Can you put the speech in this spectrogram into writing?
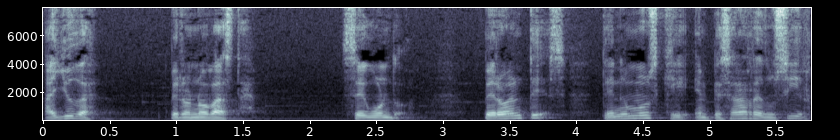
Ayuda, pero no basta. Segundo, pero antes tenemos que empezar a reducir.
